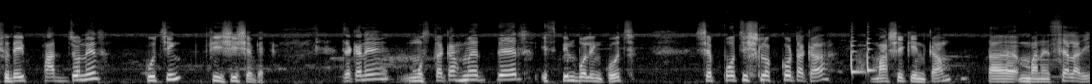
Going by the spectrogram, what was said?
শুধু এই পাঁচজনের কোচিং ফিস হিসেবে। যেখানে মুস্তাক আহমেদের স্পিন বোলিং কোচ, সে পঁচিশ লক্ষ টাকা মাসিক ইনকাম মানে স্যালারি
